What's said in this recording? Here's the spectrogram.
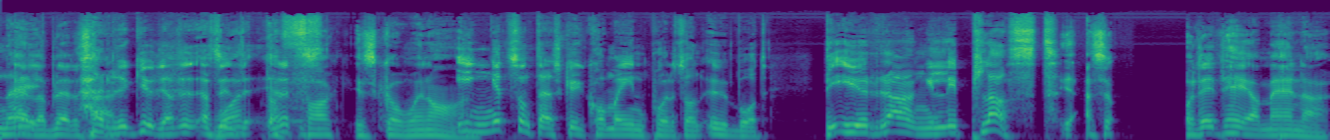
Nej, Eller blev det så här? herregud. Jag, hade- alltså, What jag the hade inte- fuck is going on? Inget sånt där ska ju komma in på en sån ubåt. Det är ju ranglig plast. Ja, alltså, och det är det jag menar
